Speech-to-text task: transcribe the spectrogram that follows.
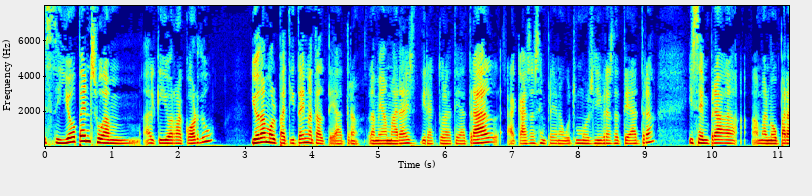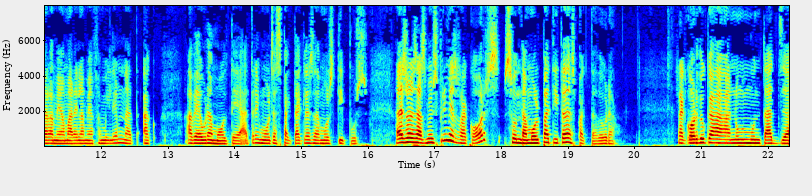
si jo penso en el que jo recordo, jo de molt petita he anat al teatre. La meva mare és directora teatral, a casa sempre hi ha hagut molts llibres de teatre i sempre amb el meu pare, la meva mare i la meva família hem anat a, a veure molt teatre i molts espectacles de molts tipus. Aleshores, els meus primers records són de molt petita d'espectadora. Recordo que en un muntatge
